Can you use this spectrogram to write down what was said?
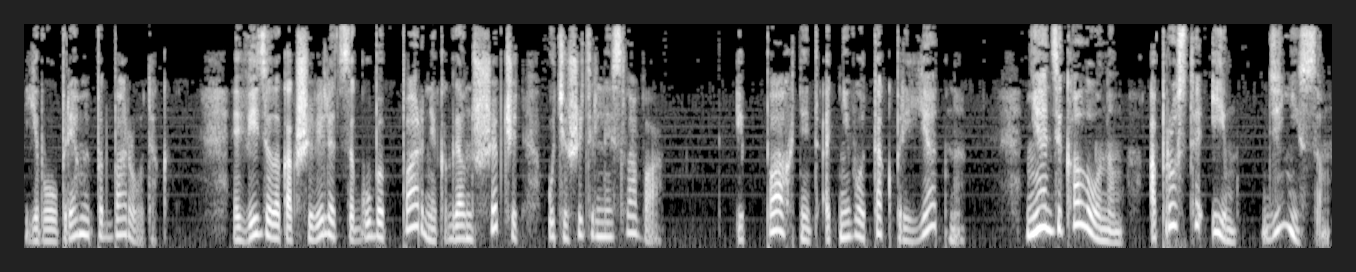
Его упрямый подбородок. Видела, как шевелятся губы парня, когда он шепчет утешительные слова — и пахнет от него так приятно, не одеколоном, а просто им, Денисом.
